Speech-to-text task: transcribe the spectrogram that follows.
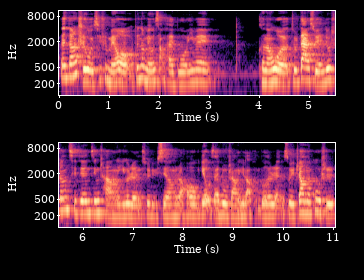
但当时我其实没有真的没有想太多，因为可能我就是大学研究生期间经常一个人去旅行，然后也有在路上遇到很多的人，所以这样的故事、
